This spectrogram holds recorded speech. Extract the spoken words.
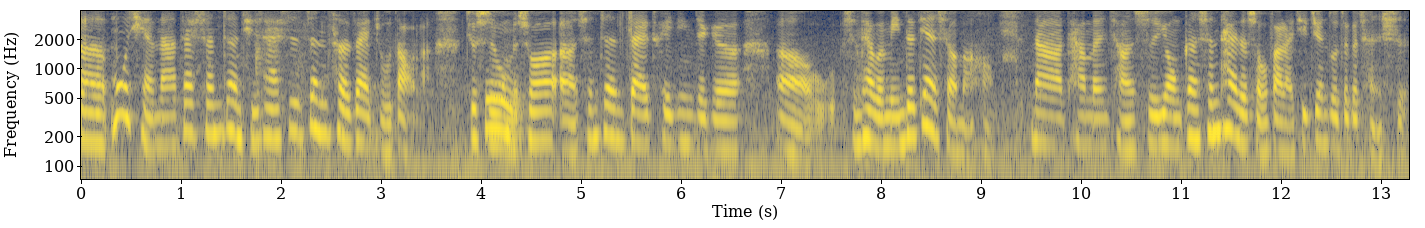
呃，目前呢，在深圳其实还是政策在主导了，就是我们嗯说，呃，深圳在推进这个呃生态文明的建设嘛，哈，那他们尝试用更生态的手法来去建筑这个城市，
